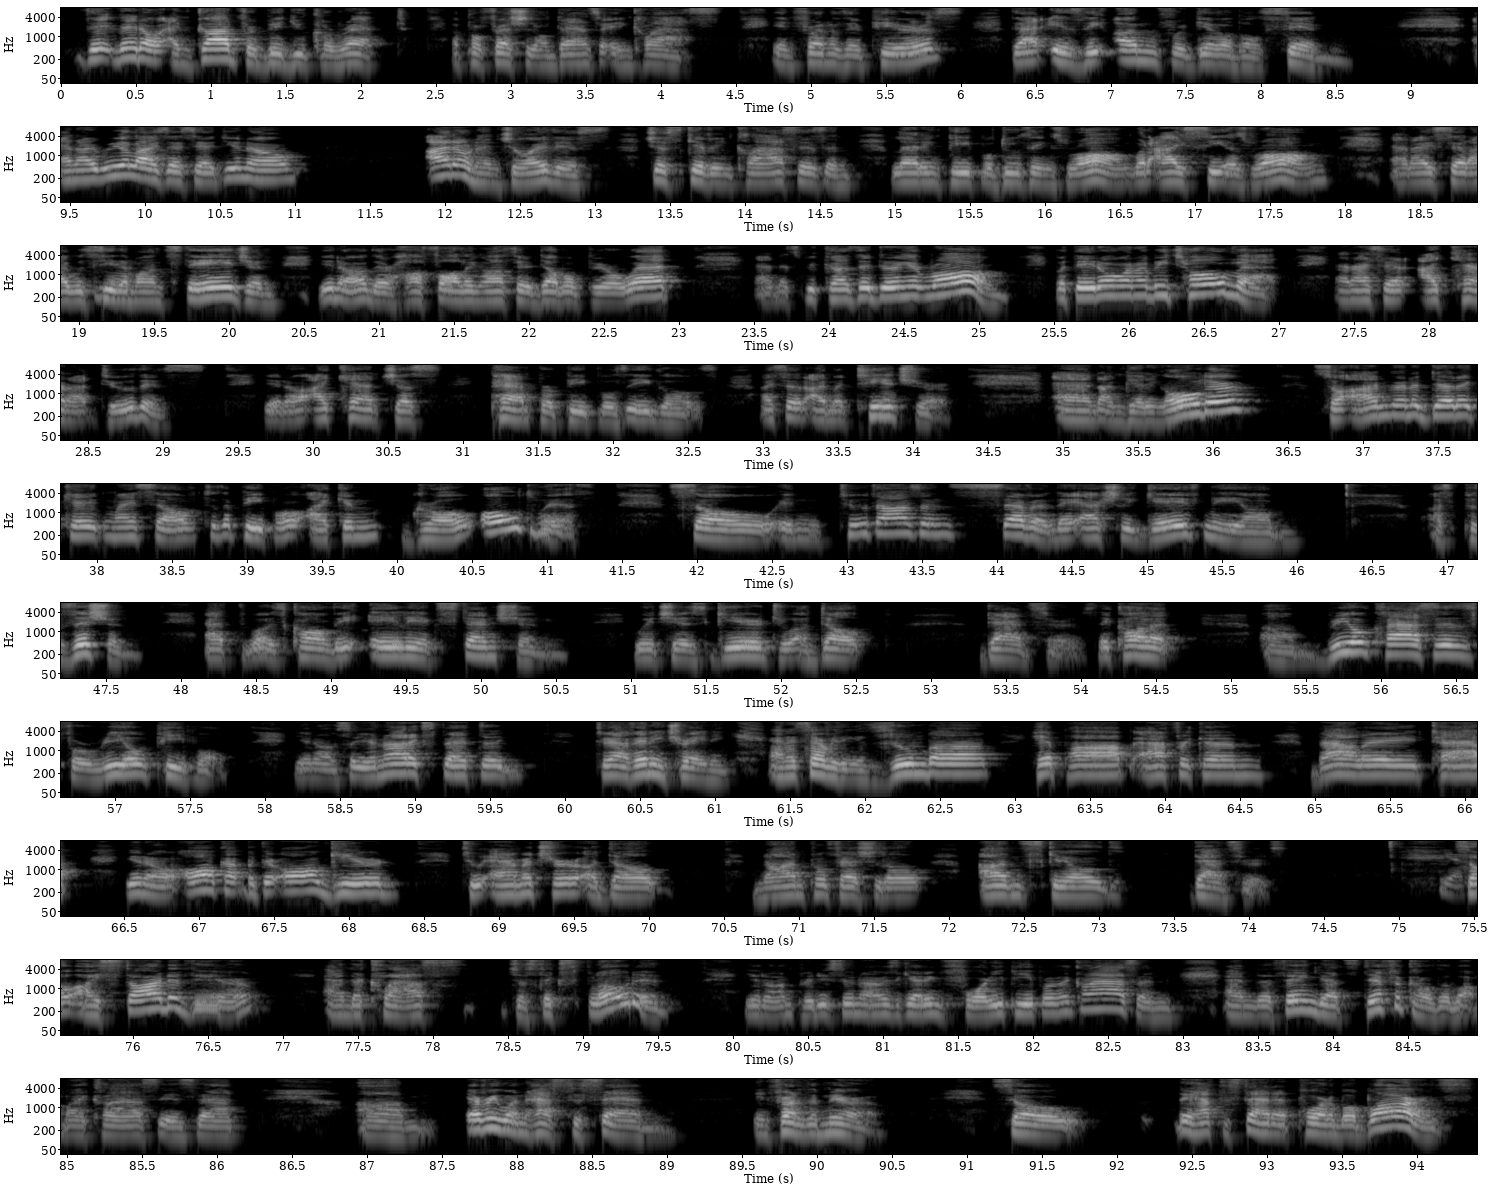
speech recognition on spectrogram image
they, they don't, and God forbid you correct a professional dancer in class in front of their mm-hmm. peers. That is the unforgivable sin. And I realized, I said, you know, I don't enjoy this just giving classes and letting people do things wrong, what I see as wrong. And I said I would see yeah. them on stage and, you know, they're falling off their double pirouette. And it's because they're doing it wrong, but they don't want to be told that. And I said, I cannot do this. You know, I can't just pamper people's egos. I said, I'm a teacher and I'm getting older. So I'm going to dedicate myself to the people I can grow old with. So in 2007, they actually gave me um, a position at what's called the Ailey extension, which is geared to adult dancers. They call it um, real classes for real people. You know, so you're not expected to have any training, and it's everything. It's Zumba, hip hop, African, ballet, tap. You know, all cut, but they're all geared to amateur, adult, non-professional, unskilled dancers. Yes. So I started there, and the class just exploded you know, and pretty soon I was getting 40 people in the class. And, and the thing that's difficult about my class is that um, everyone has to stand in front of the mirror. So they have to stand at portable bars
